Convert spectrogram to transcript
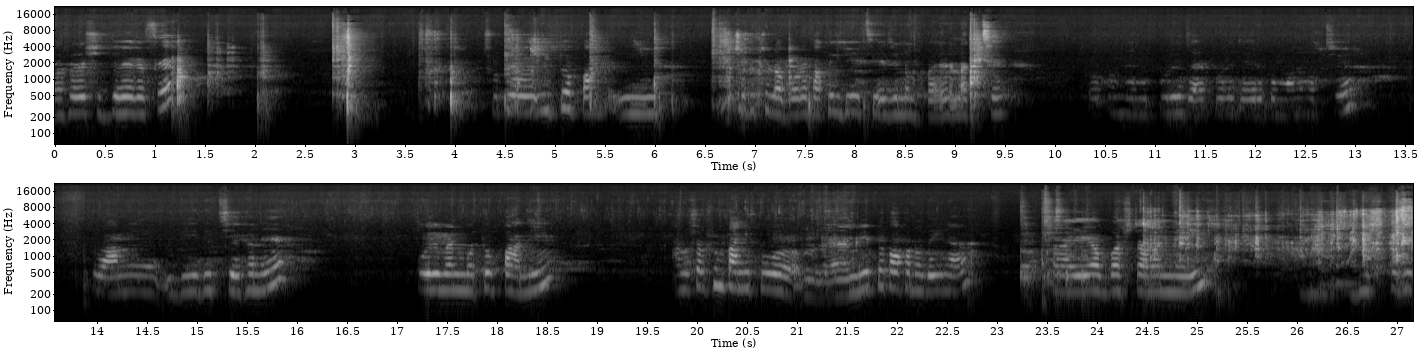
মাংসটা সিদ্ধ হয়ে গেছে। ছোট ই তো ছোট ছোট বড় পাতিল দিয়েছে, এই জন্য ভয় লাগছে। কখন যেন পড়ে যায় পড়ে যায়, এরকম মনে হচ্ছে। তো আমি দিয়ে দিচ্ছি এখানে পরিমাণ মতো পানি। আমি সবসময় পানি মেপে কখনো দিই না। এই অভ্যাসটা আমার নেই। বিশ কেজি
